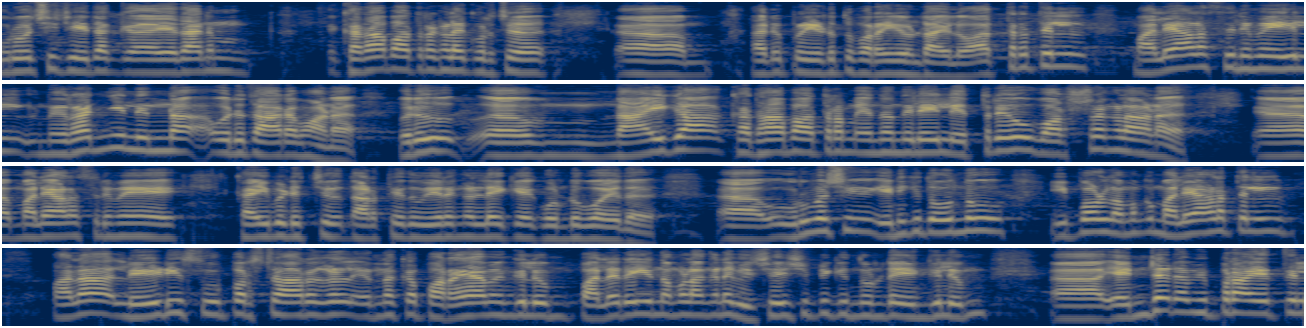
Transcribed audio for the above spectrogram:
ഉർവശി ചെയ്ത ഏതാനും കഥാപാത്രങ്ങളെക്കുറിച്ച് കുറിച്ച് അനുപ്രിയ എടുത്തു പറയുകയുണ്ടായല്ലോ. അത്തരത്തിൽ മലയാള സിനിമയിൽ നിറഞ്ഞു നിന്ന ഒരു താരമാണ്. ഒരു നായിക കഥാപാത്രം എന്ന നിലയിൽ എത്രയോ വർഷങ്ങളാണ് മലയാള സിനിമയെ കൈപിടിച്ച് നടത്തിയത് ഉയരങ്ങളിലേക്ക് കൊണ്ടുപോയത്. ഉർവശി എനിക്ക് തോന്നുന്നു ഇപ്പോൾ നമുക്ക് മലയാളത്തിൽ പല ലേഡി സൂപ്പർ സ്റ്റാറുകൾ എന്നൊക്കെ പറയാമെങ്കിലും പലരെയും നമ്മൾ അങ്ങനെ വിശേഷിപ്പിക്കുന്നുണ്ട് എങ്കിലും എന്റെ ഒരു അഭിപ്രായത്തിൽ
